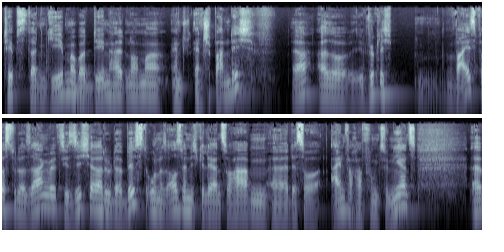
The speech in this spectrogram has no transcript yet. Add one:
Tipps dann geben, aber den halt nochmal entspann dich. Ja, also wirklich weiß, was du da sagen willst, je sicherer du da bist, ohne es auswendig gelernt zu haben, äh, desto einfacher funktioniert's. Äh,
